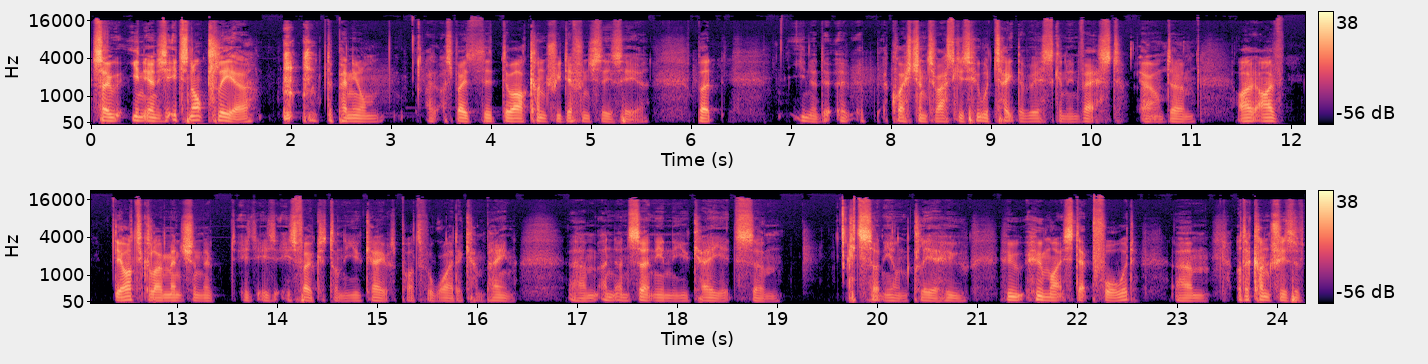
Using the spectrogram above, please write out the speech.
so you know, it's not clear, depending on, I, I suppose there are country differences here, but you know, the, a, a, question to ask is who would take the risk and invest? Yeah. And um, I, have the article I mentioned is, is, is, focused on the UK. It was part of a wider campaign, um, and, and certainly in the UK, it's um, it's certainly unclear who who who might step forward. Um, other countries have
